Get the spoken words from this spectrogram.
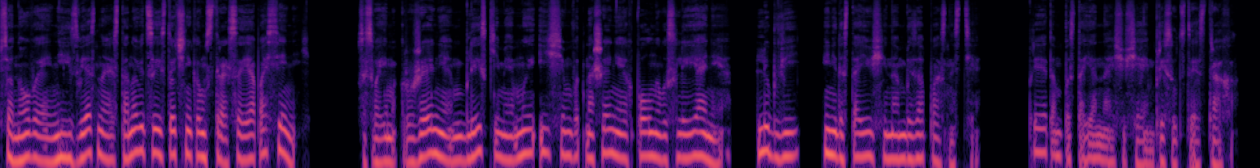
Все новое, неизвестное становится источником стресса и опасений. Со своим окружением, близкими мы ищем в отношениях полного слияния, любви и недостающей нам безопасности. При этом постоянно ощущаем присутствие страха.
